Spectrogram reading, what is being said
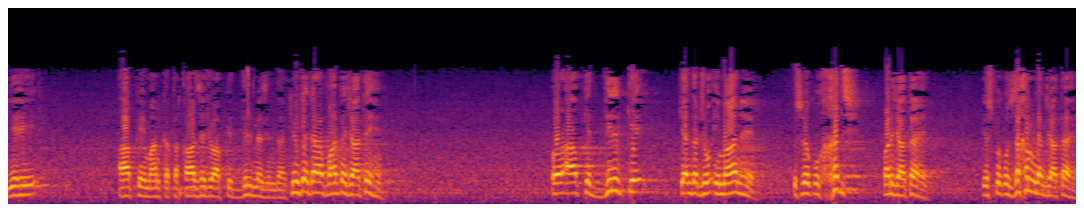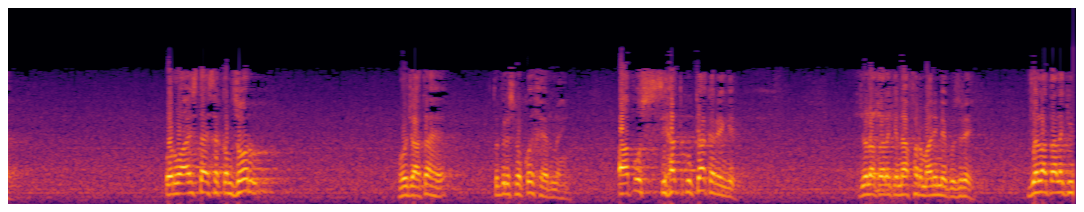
یہی آپ کے ایمان کا تقاض ہے جو آپ کے دل میں زندہ ہے۔ کیونکہ اگر آپ وہاں پہ جاتے ہیں اور آپ کے دل کے کے اندر جو ایمان ہے، اس میں کوئی خدش پڑ جاتا ہے، اس پہ کوئی زخم لگ جاتا ہے اور وہ آہستہ آہستہ کمزور ہو جاتا ہے، تو پھر اس میں کوئی خیر نہیں۔ آپ اس صحت کو کیا کریں گے؟ جو اللہ تعالیٰ کی نافرمانی میں گزرے، جو اللہ تعالیٰ کی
